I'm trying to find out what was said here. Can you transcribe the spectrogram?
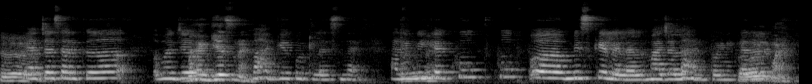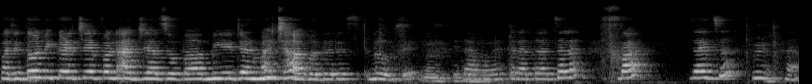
हं. याच्यासारखं म्हणजे. भाग्य कुठलंच नाही आणि मी हे खूप खूप मिस केलेलं माझ्या लहानपणी कारण. माझे दोन्हीकडचे पण आजी आजोबा मी जन्माच्या अगोदरच नव्हते नव्हते. त्यामुळे तर आता चला बा जायचं हा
